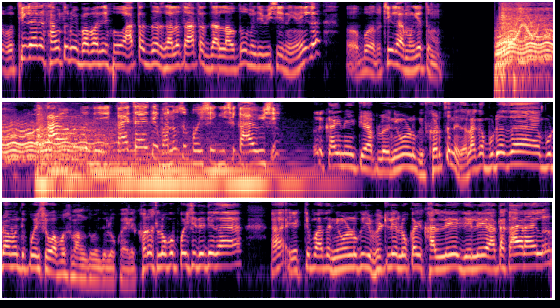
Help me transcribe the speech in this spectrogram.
ठीक आहे ना सांगतो मी बाबाले. हो आताच जर झालं तर आताच जायला लावतो म्हणजे विषय नाही का? हो, बरं ठीक आहे मग येतो मग. काय? काय काय ते म्हणून पैसे गिसे काय विषय? अरे काही नाही ते आपलं निवडणुकीत खर्च नाही झाला का? बुड्याचा बुडामध्ये पैसे वापस मागतो म्हणजे लोकांना खरंच लोक पैसे देते का? हा एक की आता निवडणुकीचे भेटले लोकांनी खाल्ले गेले आता काय राहिलं?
